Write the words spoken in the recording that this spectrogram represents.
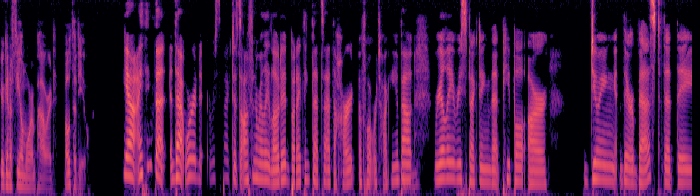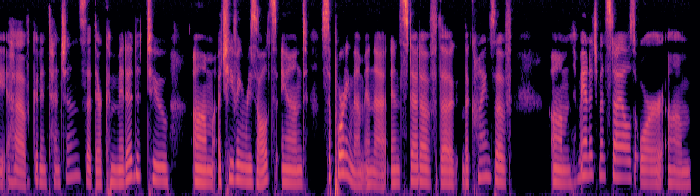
you're going to feel more empowered both of you yeah, I think that that word respect is often really loaded, but I think that's at the heart of what we're talking about. Mm-hmm. Really respecting that people are doing their best, that they have good intentions, that they're committed to um, achieving results and supporting them in that instead of the the kinds of um, management styles or um,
